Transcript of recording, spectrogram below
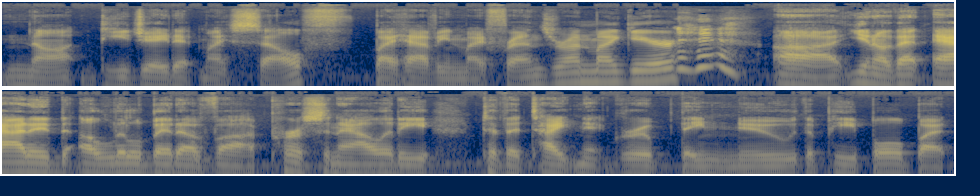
not dj'd it myself by having my friends run my gear. Uh, you know that added a little bit of uh, personality to the tight knit group. They knew the people but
